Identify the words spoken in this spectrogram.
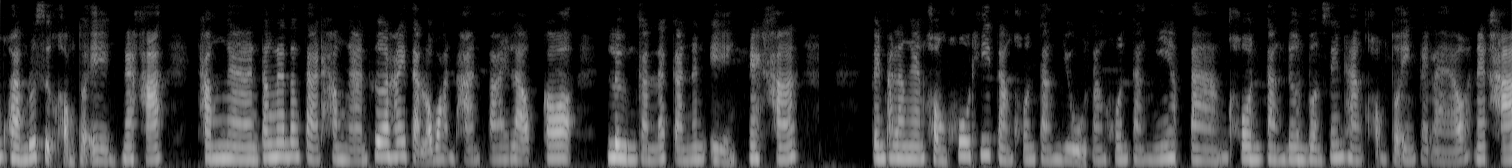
ำความรู้สึกของตัวเองนะคะทำงานตั้งหน้าตั้งตาทำงานเพื่อให้แต่ละวันผ่านไปแล้วก็ลืมกันและกันนั่นเองนะคะ เป็นพลังงานของคู่ที่ต่างคนต่างอยู่ ต่างคนต่างเงียบต่างคนต่างเดินบนเส้นทางของตัวเองไปแล้วนะคะ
